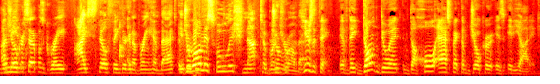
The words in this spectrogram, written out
The I Joker mean, setup was great. I still think they're gonna bring him back. It Jerome would be is- foolish not to bring Jer- Jerome back. Here's the thing: if they don't do it, the whole aspect of Joker is idiotic.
